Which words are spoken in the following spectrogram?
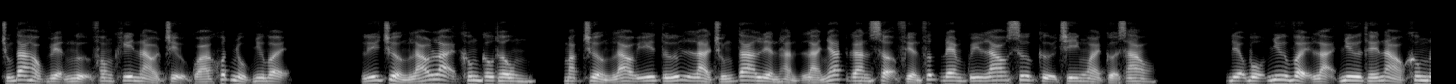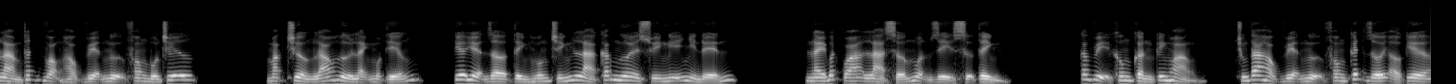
chúng ta học viện ngự phong khi nào chịu quá khuất nhục như vậy. Lý trưởng lão lại không câu thông, mặc trưởng lão ý tứ là chúng ta liền hẳn là nhát gan sợ phiền phức đem quý lao sư cử chi ngoài cửa sao. Điệu bộ như vậy lại như thế nào không làm thất vọng học viện ngự phong bốn chữ. Mặc trưởng lão hừ lạnh một tiếng, kia hiện giờ tình huống chính là các ngươi suy nghĩ nhìn đến. Nay bất quá là sớm muộn gì sự tình. Các vị không cần kinh hoàng, chúng ta học viện ngự phong kết giới ở kia,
